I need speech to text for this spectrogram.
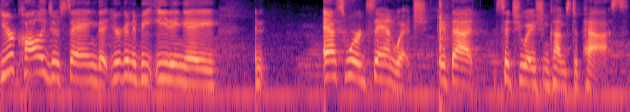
your colleagues are saying that you're going to be eating a S word sandwich if that situation comes to pass?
